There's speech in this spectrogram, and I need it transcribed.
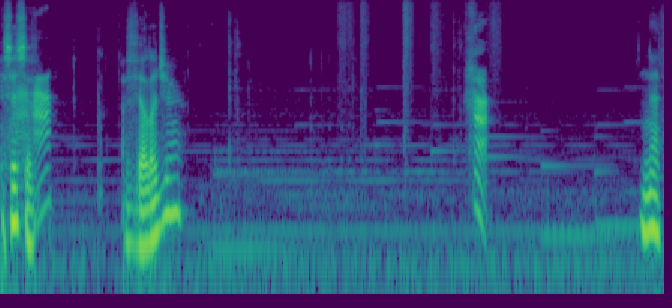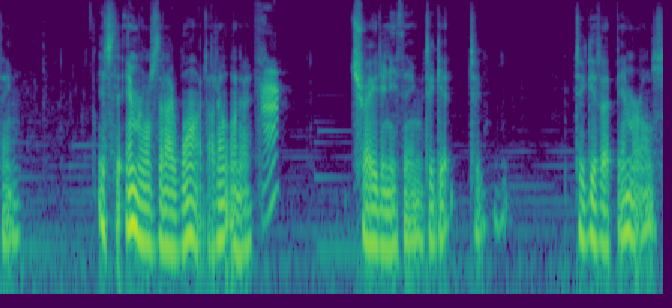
Is this a, a villager? Huh. Nothing. It's the emeralds that I want. I don't want to huh? trade anything to get to to give up emeralds.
